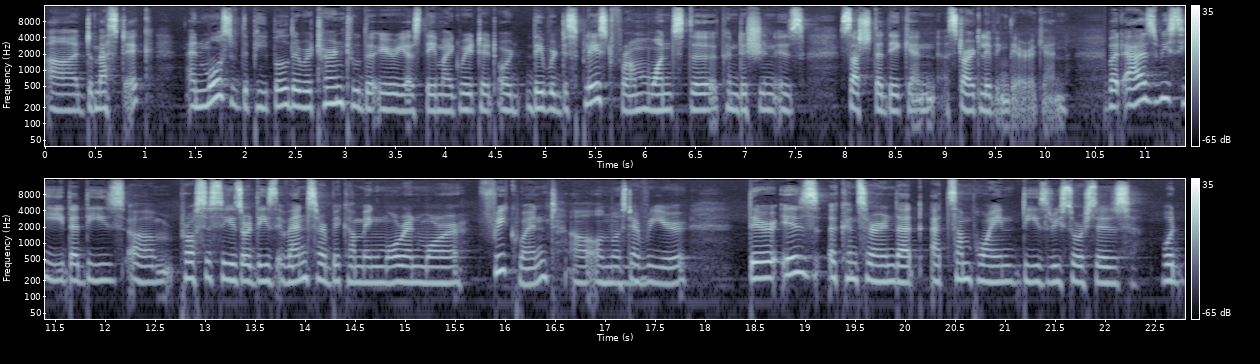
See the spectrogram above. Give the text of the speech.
uh, domestic and most of the people they return to the areas they migrated or they were displaced from once the condition is such that they can start living there again. But as we see that these um, processes or these events are becoming more and more frequent uh, almost every year there is a concern that at some point these resources would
